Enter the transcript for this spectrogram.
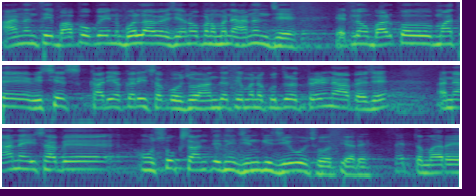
આનંદથી બાપુ કહીને બોલાવે છે, એનો પણ મને આનંદ છે. એટલે હું બાળકો માથે વિશેષ કાર્ય કરી શકું છું અંદરથી મને કુદરત પ્રેરણા આપે છે. અને આના હિસાબે હું સુખ શાંતિની જિંદગી જીવું છું અત્યારે. સાહેબ, તમારે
